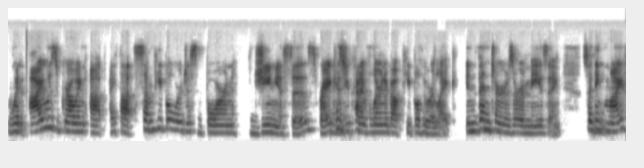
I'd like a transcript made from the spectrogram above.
when I was growing up, I thought some people were just born geniuses, right? Because mm. you kind of learn about people who are like inventors or amazing. So I think mm. my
